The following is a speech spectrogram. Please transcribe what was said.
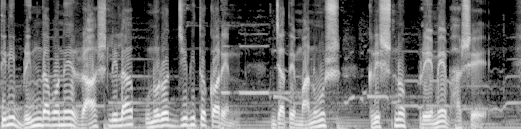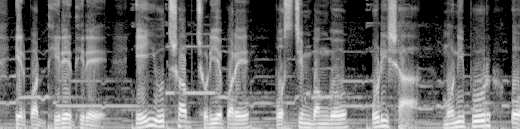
তিনি বৃন্দাবনে রাসলীলা পুনরুজ্জীবিত করেন। যাতে মানুষ কৃষ্ণ প্রেমে ভাসে। এরপর ধীরে ধীরে এই উৎসব ছড়িয়ে পড়ে পশ্চিমবঙ্গ, ওড়িশা, মণিপুর ও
